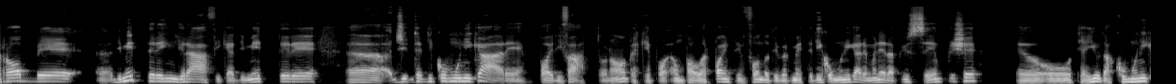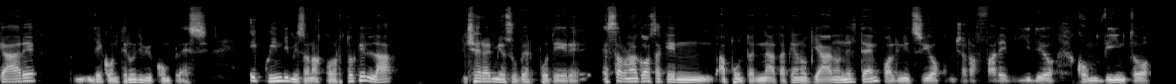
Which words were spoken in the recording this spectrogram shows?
robe uh, di mettere in grafica, di mettere uh, di comunicare poi di fatto, no? Perché poi un PowerPoint in fondo ti permette di comunicare in maniera più semplice eh, o ti aiuta a comunicare dei contenuti più complessi. E quindi mi sono accorto che là c'era il mio superpotere. È stata una cosa che mhmm, appunto è nata piano piano nel tempo. All'inizio io ho cominciato a fare video convinto,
